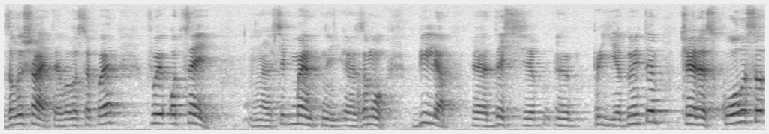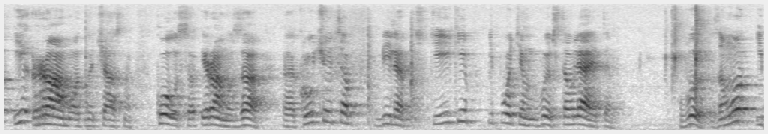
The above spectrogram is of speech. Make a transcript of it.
залишаєте велосипед, ви оцей сегментний е, замок біля е, десь е, е, приєднуєте через колесо і раму одночасно. Колесо і раму закручуються біля стійки, і потім ви вставляєте в замок, і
